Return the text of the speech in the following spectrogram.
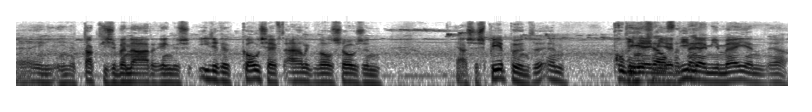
eh, in, in een tactische benadering. Dus iedere coach heeft eigenlijk wel zo zijn, ja, zijn speerpunten. En Probeer die, neem je, die neem je mee. En, ja.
